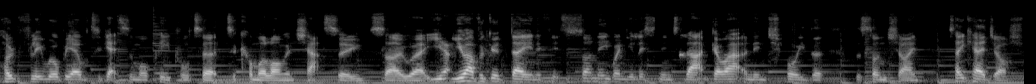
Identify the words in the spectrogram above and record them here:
hopefully we'll be able to get some more people to, to come along and chat soon. So uh, you yeah. you have a good day, and if it's sunny when you're listening to that, go out and enjoy the the sunshine. Take care, Josh.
